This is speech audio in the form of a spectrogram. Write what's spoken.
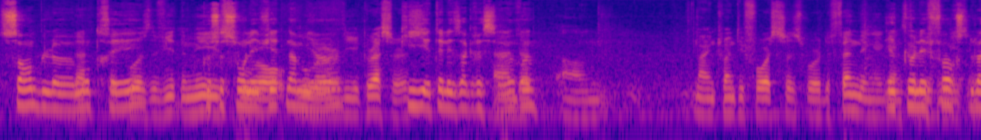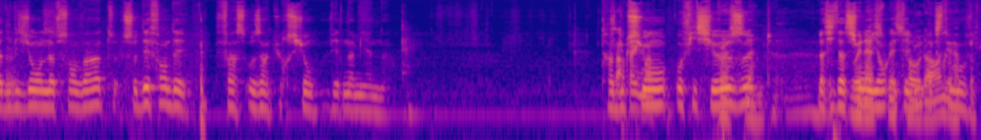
semblent that montrer it was the Vietnamese ce sont who les Vietnamiens were the aggressors, qui étaient les agresseurs et against que les forces de la division incursions. 920 se défendaient face aux incursions vietnamiennes. Traduction officieuse, President, la citation ayant été lue extrêmement vite.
